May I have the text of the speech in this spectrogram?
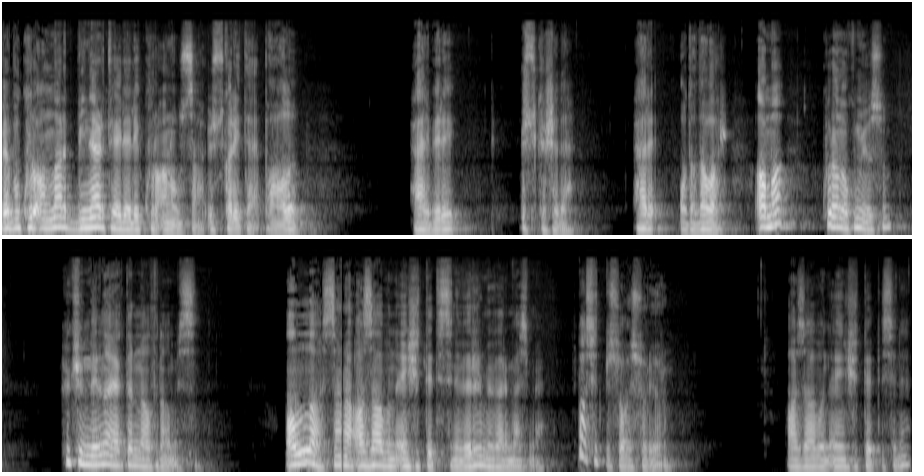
ve bu Kur'anlar biner TL'lik Kur'an olsa, üst kalite, pahalı. Her biri Üst köşede. Her odada var. Ama Kur'an okumuyorsun. Hükümlerini ayaklarının altına almışsın. Allah sana azabın en şiddetlisini verir mi vermez mi? Basit bir soru soruyorum. Azabın en şiddetlisini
